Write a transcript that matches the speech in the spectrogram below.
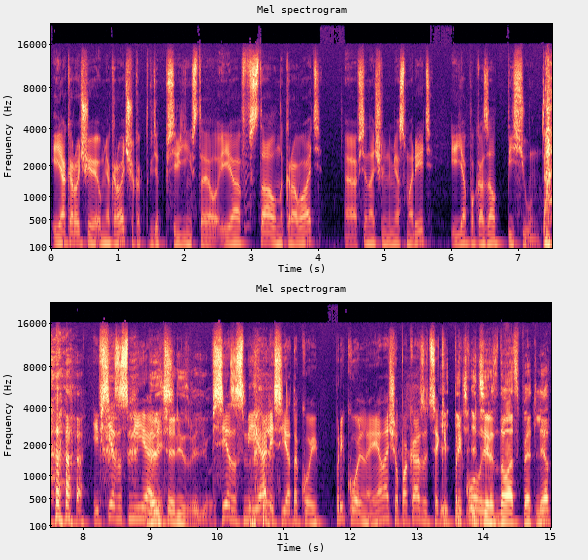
И я, короче, у меня кровать еще как-то где-то посередине стояла, и я встал на кровать, э, все начали на меня смотреть, и я показал писюн. И все засмеялись. Все засмеялись, и я такой, прикольно. И я начал показывать И, всякие и- и приколы. через 25 лет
